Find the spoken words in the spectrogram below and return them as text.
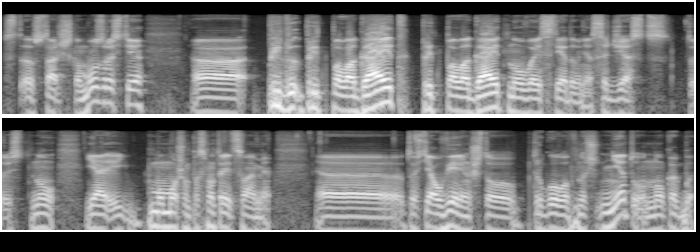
в старческом возрасте, а, пред, предполагает, предполагает новое исследование, suggests. То есть, ну, я, мы можем посмотреть с вами. Э, то есть я уверен, что другого внуш... нету, но как бы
